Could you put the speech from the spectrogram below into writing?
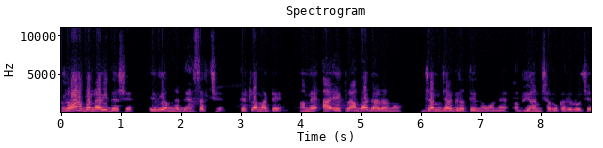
રણ બનાવી દેશે એવી અમને દહેશત છે. તેટલા માટે અમે આ એક લાંબા ગાળાનું જનજાગૃતિનું અને અભિયાન શરૂ કરેલું છે.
